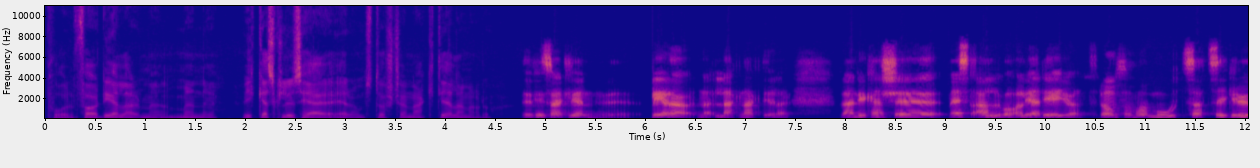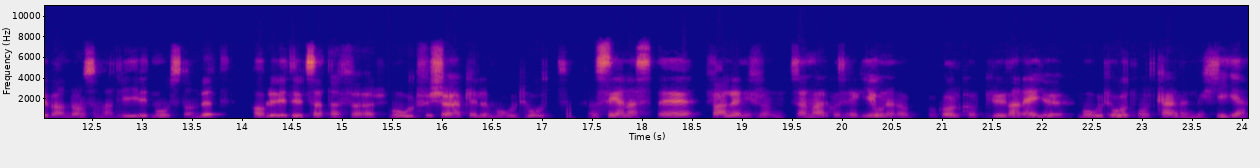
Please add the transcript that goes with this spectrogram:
på fördelar, men, men eh, vilka skulle du säga är de största nackdelarna då? Det finns verkligen eh, flera nackdelar. Bland det kanske mest allvarliga det är ju att de som har motsatt sig gruvan, de som har drivit motståndet, har blivit utsatta för mordförsök eller mordhot. De senaste fallen från San Marcos-regionen och Goldcorp-gruvan är ju mordhot mot Carmen Mejia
